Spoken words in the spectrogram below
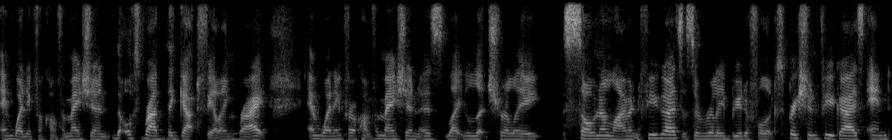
and waiting for confirmation or rather the gut feeling right? And waiting for a confirmation is like literally so in alignment for you guys. It's a really beautiful expression for you guys. And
